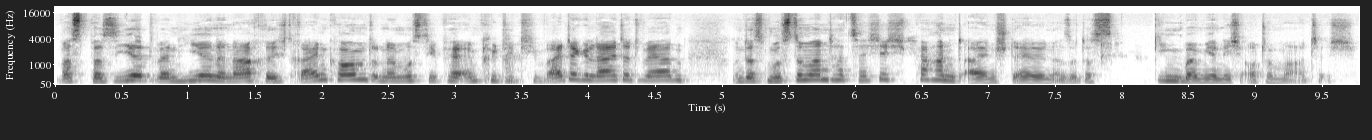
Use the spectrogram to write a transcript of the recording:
was passiert, wenn hier eine Nachricht reinkommt und dann muss die per MQTT weitergeleitet werden und das musste man tatsächlich per Hand einstellen. Also das ging bei mir nicht automatisch.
